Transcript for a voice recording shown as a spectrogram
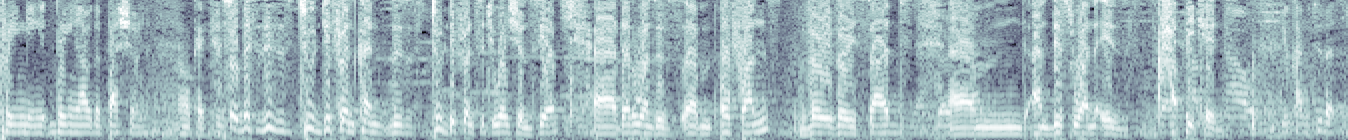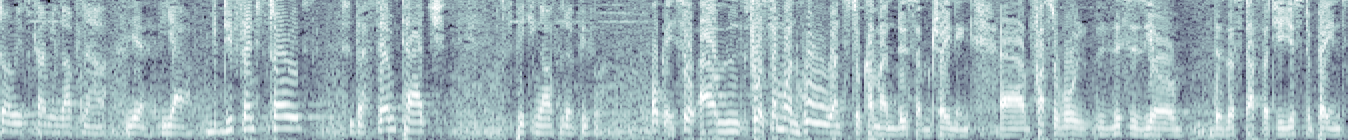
bringing bringing out the passion. Okay. So this this is two different kind. This is two different situations here. Uh, the other one is um, orphans, very very sad, um, and this one is happy kids. Now you can see the stories coming up now. Yeah. Yeah, different stories, the same touch, speaking out to the people. Okay. So um, for someone who wants to come and do some training, uh, first of all, this is your the, the stuff that you used to paint.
